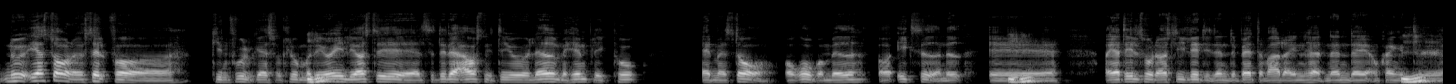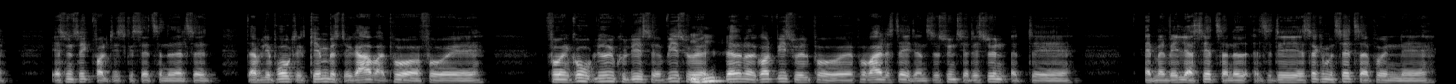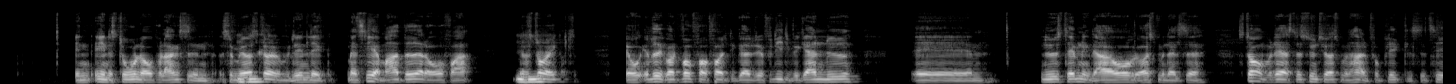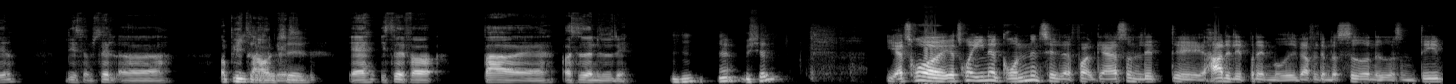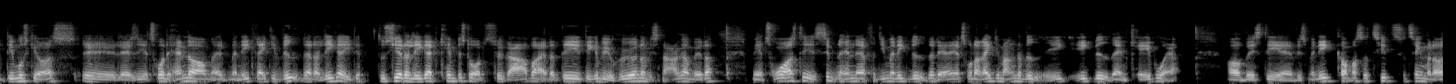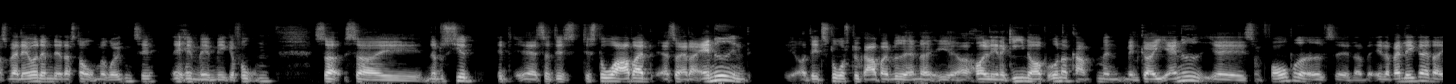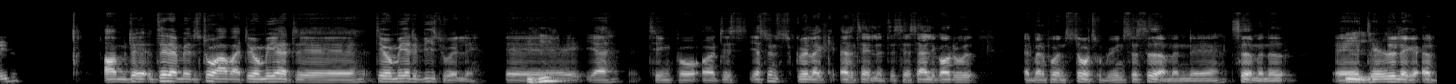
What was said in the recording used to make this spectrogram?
nu, jeg står der jo selv for at give en fuld gas for klubben, og det er jo Mhm. egentlig også det, altså det der afsnit, det er jo lavet med henblik på, at man står og råber med, og ikke sidder ned. Øh, Og jeg deltog da også lige lidt i den debat, der var derinde her den anden dag, omkring, at Mhm. øh, jeg synes ikke, folk de skal sætte sig ned. Altså, der bliver brugt et kæmpe stykke arbejde på at få, øh, få en god lydkulisse, og visuelt, Mhm. mm-hmm. lavet noget godt visuelt på, øh, på Vejle Stadion, så synes jeg, det er synd, at, øh, at man vælger at sætte sig ned. Altså, det, så kan man sætte sig på en... Øh, en, en af stolene over på langsiden, som mm-hmm. jeg også skrev i mit indlæg. Man ser meget bedre derovre fra. Jeg Mhm. forstår ikke, jo, jeg ved godt, hvorfor folk de gør det. Det er, fordi de vil gerne nyde, øh, nyde stemningen, der er over ved os, men altså, står man der, så synes jeg også, man har en forpligtelse til, ligesom selv at, at bidrage til... Ja, i stedet for bare øh, at sidde og nyde det. Mm-hmm. Ja, Michelle? Jeg tror, jeg tror, en af grundene til, at folk er sådan lidt, øh, har det lidt på den måde, i hvert fald dem, der sidder ned og sådan, det, det er måske også, øh, Lasse, jeg tror, det handler om, at man ikke rigtig ved, hvad der ligger i det. Du siger, der ligger et kæmpestort stykke arbejde, og det, det kan vi jo høre, når vi snakker med dig. Men jeg tror også, det simpelthen er, fordi man ikke ved, hvad det er. Jeg tror, der er rigtig mange, der ved, ikke, ikke ved, hvad en kabo er. Og hvis, det er, hvis man ikke kommer så tit, så tænker man også, hvad laver dem der, der står med ryggen til, øh, med megafonen? Så, så øh, når du siger, et, altså det, det store arbejde, altså er der andet end, og det er et stort stykke arbejde, ved han, at holde energien op under kampen, men, men gør I andet øh, som forberedelse, eller, eller hvad ligger der i det? Men det, det der med det store arbejde, det er jo mere, at, øh, det, er jo mere det visuelle, øh, Mhm. mm-hmm. jeg tænker på. Og det, jeg synes sgu heller ikke, talt, at det ser særlig godt ud, at man er på en stor tribune, så sidder man, øh, sidder man ned. Øh, Mhm. det, ødelægger, at,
